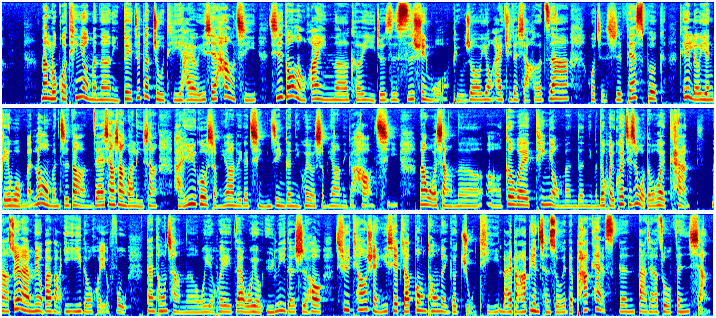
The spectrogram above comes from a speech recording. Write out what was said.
那如果听友们呢，你对这个主题还有一些好奇，其实都很欢迎呢，可以就是私信我，比如说用 IG 的小盒子啊，或者是 Facebook，可以留言给我们，让我们知道你在向上管理上还遇过什么样的一个情境，跟你会有什么样的一个好奇。那我想呢，呃，各位听友们的你们的回馈，其实我都会看。那虽然没有办法一一的回复，但通常呢，我也会在我有余力的时候，去挑选一些比较共通的一个主题，来把它变成所谓的 podcast，跟大家做分享。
